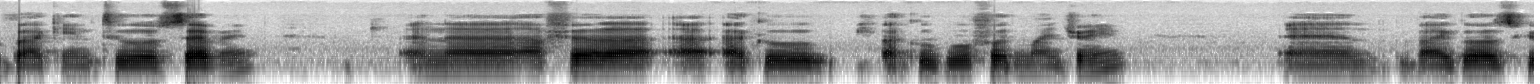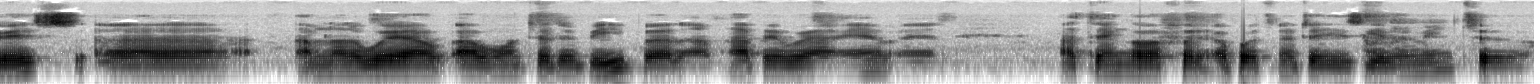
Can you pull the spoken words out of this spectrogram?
back in 2007, and uh, I felt that I, I could I could go for my dream, and by God's grace, uh, I'm not where I, I wanted to be, but I'm happy where I am, and I thank God for the opportunity He's given me to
